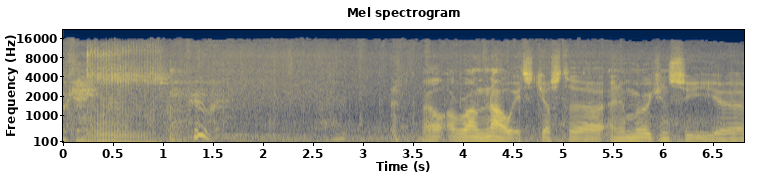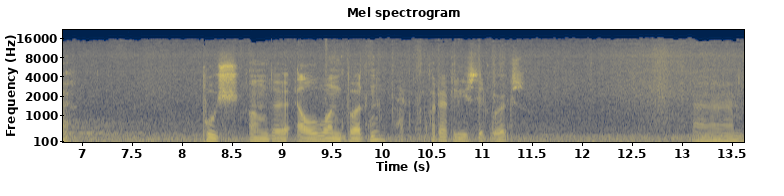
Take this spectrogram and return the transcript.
Okay. Phew. Well, around now it's just uh, an emergency uh, push on the L1 button, but at least it works. Um,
